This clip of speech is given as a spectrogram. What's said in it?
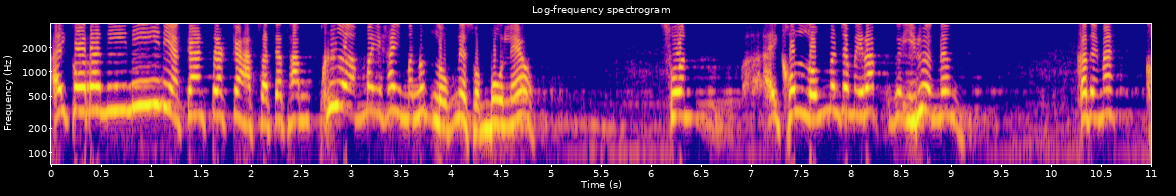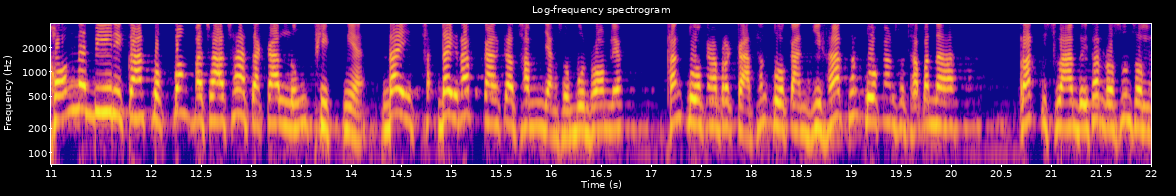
ไอ้กรณีนี้เนี่ยการประกาศสัจธรรมเพื่อไม่ให้มนุษย์หลงเนี่ยสมบูรณ์แล้ว ส่วนไอ้คนหลงมันจะไม่รับก็อีกเรื่องหนึ่งเข้าใจไหมของนบีในการปกป้องประชาชาติจากการหลงผิดเนี่ยได้ได้รับการกระทำอย่างสมบูรณ์พร้อมแล้ว ทั้งตัวการประกาศ ทั้งตัวการยิฮัดทั้งตัวการสถาปนารัฐอิสลามโดยท่านรอซุลสลลั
